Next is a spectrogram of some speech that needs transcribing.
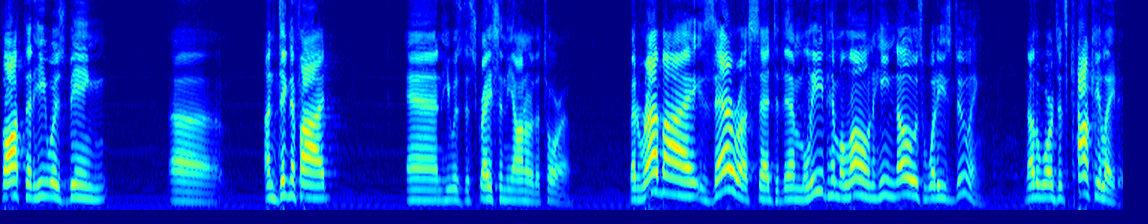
thought that he was being uh, undignified and he was disgracing the honor of the Torah. But Rabbi Zerah said to them, Leave him alone. He knows what he's doing. In other words, it's calculated.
